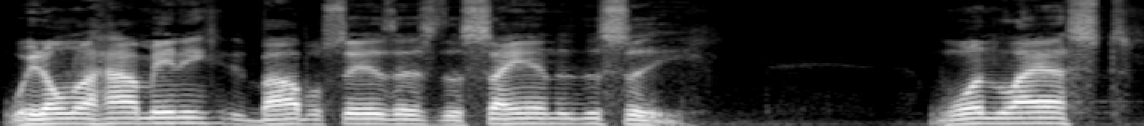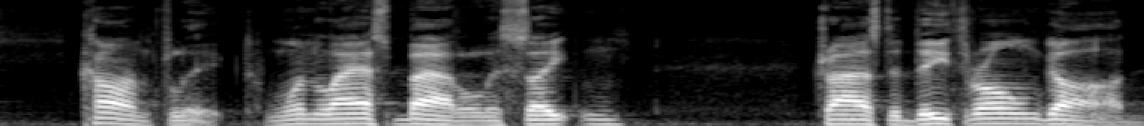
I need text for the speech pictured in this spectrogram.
We don't know how many, the Bible says, as the sand of the sea. One last conflict, one last battle as Satan tries to dethrone God.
